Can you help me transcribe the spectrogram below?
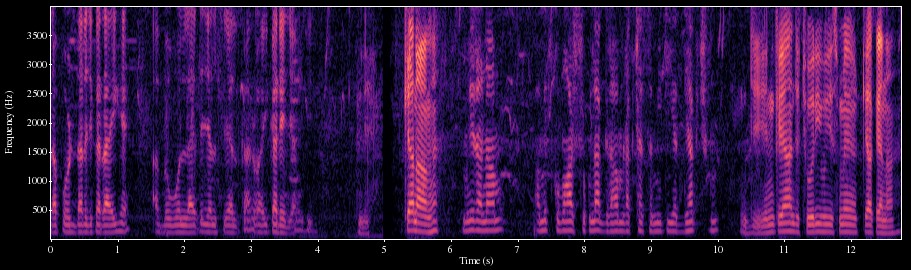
रिपोर्ट दर्ज कराई है। अब वो बोल रहे थे जल्द से जल्द कार्रवाई करी जाएगी। जी। क्या नाम है? मेरा नाम अमित कुमार शुक्ला ग्राम रक्षा समिति अध्यक्ष हूँ जी इनके यहाँ जो चोरी हुई इसमें क्या कहना है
